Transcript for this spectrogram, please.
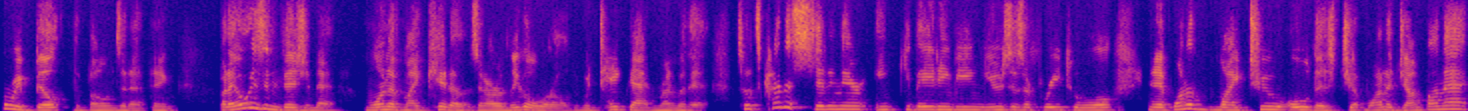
where we built the bones of that thing. But I always envisioned that one of my kiddos in our legal world would take that and run with it. So it's kind of sitting there incubating, being used as a free tool. And if one of my two oldest j- want to jump on that,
